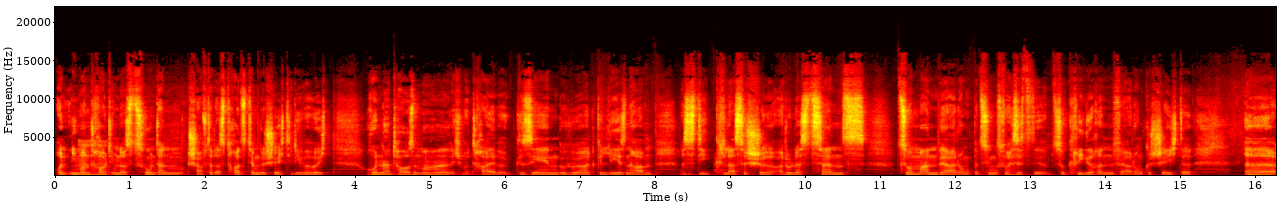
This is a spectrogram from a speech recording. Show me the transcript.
und niemand Mhm. traut ihm das zu und dann schafft er das trotzdem Geschichte, die wir wirklich hunderttausendmal, ich übertreibe, gesehen, gehört, gelesen haben. Das ist die klassische Adoleszenz zur Mannwerdung beziehungsweise zur Kriegerinnenwerdung Geschichte. Äh,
